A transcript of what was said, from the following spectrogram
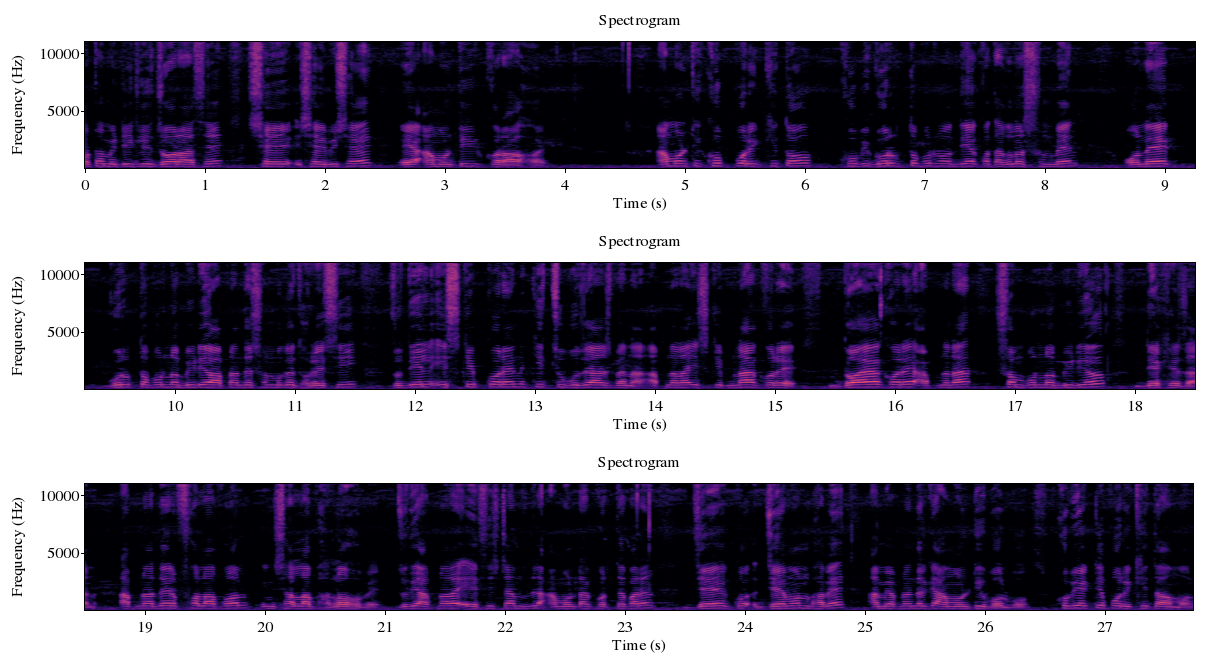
অটোমেটিকলি জ্বর আছে সেই সেই বিষয়ে এই আমলটি করা হয়। আমলটি খুব পরীক্ষিত, খুবই গুরুত্বপূর্ণ দিয়ে কথাগুলো শুনবেন। অনেক গুরুত্বপূর্ণ ভিডিও আপনাদের সম্মুখে ধরেছি। যদি স্কিপ করেন, কিচ্ছু বুঝে আসবে না। আপনারা স্কিপ না করে, দয়া করে আপনারা সম্পূর্ণ ভিডিও দেখে যান। আপনাদের ফলাফল ইনশাল্লাহ ভালো হবে। যদি আপনারা এই সিস্টেম যদি আমলটা করতে পারেন, যে যেমনভাবে আমি আপনাদেরকে আমলটি বলব, খুবই একটি পরীক্ষিত আমল।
